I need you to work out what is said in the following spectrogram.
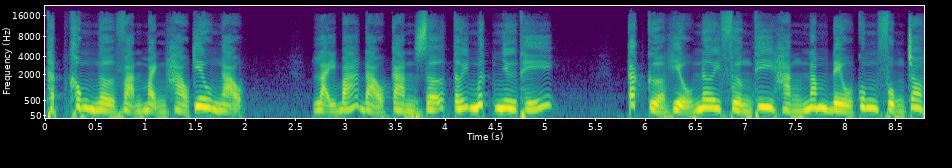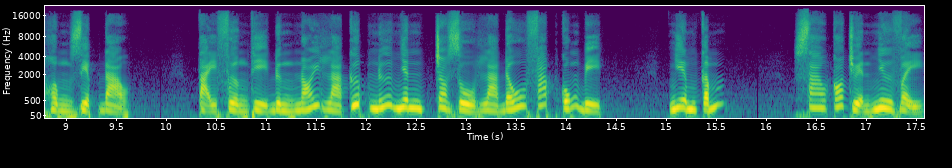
Thật không ngờ vạn mạnh hào kiêu ngạo. Lại bá đạo càn rỡ tới mức như thế. Các cửa hiệu nơi phường thi hàng năm đều cung phụng cho Hồng Diệp đảo. Tại phường thì đừng nói là cướp nữ nhân, cho dù là đấu pháp cũng bị nghiêm cấm. Sao có chuyện như vậy?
